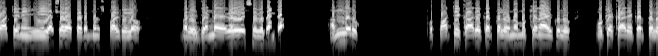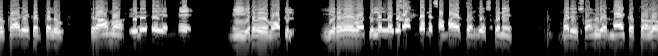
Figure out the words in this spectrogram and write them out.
పార్టీని ఈ అశ్వరావుపేట మున్సిపాలిటీలో మరి జెండా ఎగరవేసే విధంగా అందరూ పార్టీ కార్యకర్తలు ఉన్న ముఖ్య నాయకులు ముఖ్య కార్యకర్తలు కార్యకర్తలు గ్రామం ఏదైతే ఎన్ని మీ ఇరవై వార్డులు ఈ ఇరవై వార్డులలో కూడా అందరినీ సమాయత్వం చేసుకొని మరి స్వామి గారి నాయకత్వంలో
